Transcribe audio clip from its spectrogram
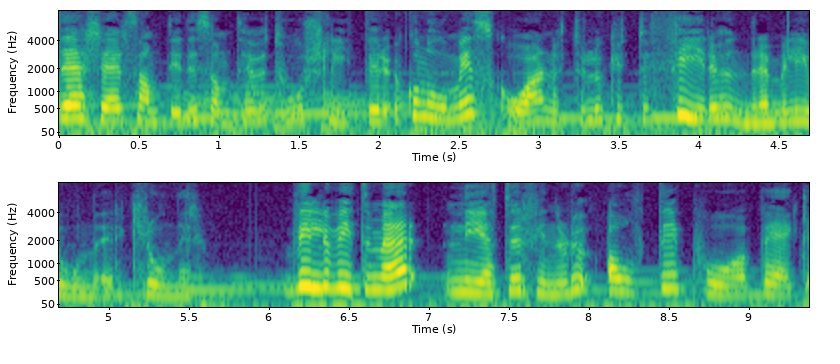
Det skjer samtidig som TV 2 sliter økonomisk og er nødt til å kutte 400 millioner kroner. Vil du vite mer? Nyheter finner du alltid på VG.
